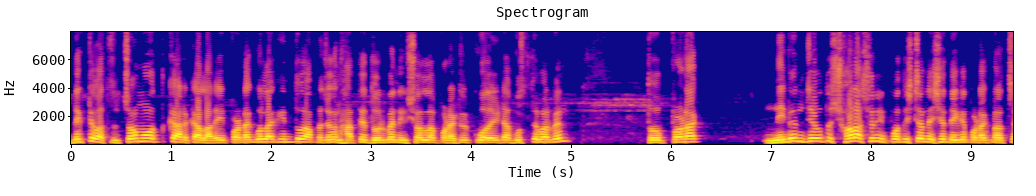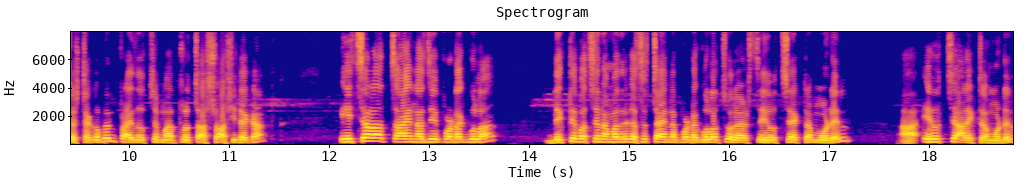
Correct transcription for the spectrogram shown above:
দেখতে পাচ্ছেন, চমৎকার কালার এই প্রোডাক্টগুলো কিন্তু আপনি যখন হাতে ধরবেন ইনশাল্লাহ প্রোডাক্টের কোয়ালিটিটা বুঝতে পারবেন। তো প্রোডাক্ট নেবেন যেহেতু সরাসরি প্রতিষ্ঠানে এসে দেখে প্রোডাক্ট নেওয়ার চেষ্টা করবেন প্রাইস হচ্ছে মাত্র চারশো আশি টাকা। এছাড়া চায়না যে প্রোডাক্টগুলো দেখতে পাচ্ছেন আমাদের কাছে চায়না প্রোডাক্টগুলো চলে আসছে হচ্ছে একটা মডেল এ হচ্ছে আরেকটা মডেল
